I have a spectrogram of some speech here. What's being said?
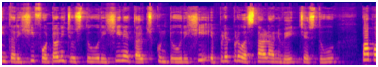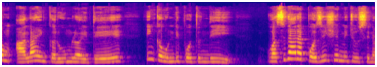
ఇంకా రిషి ఫోటోని చూస్తూ రిషినే తలుచుకుంటూ రిషి ఎప్పుడెప్పుడు వస్తాడా అని వెయిట్ చేస్తూ పాపం అలా ఇంకా రూమ్లో అయితే ఇంకా ఉండిపోతుంది. వసుధార పొజిషన్ని చూసిన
